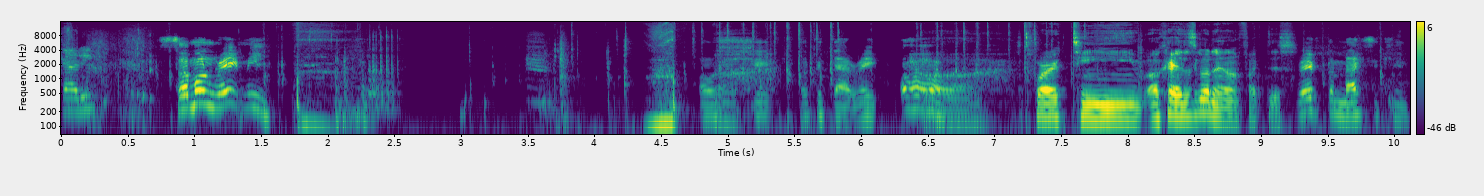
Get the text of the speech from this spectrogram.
daddy. someone rate me. Oh shit! Look at that rape. Oh, Uh, twerk team. Okay, let's go down. Fuck this. rape the Mexican.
